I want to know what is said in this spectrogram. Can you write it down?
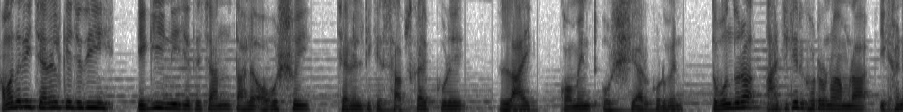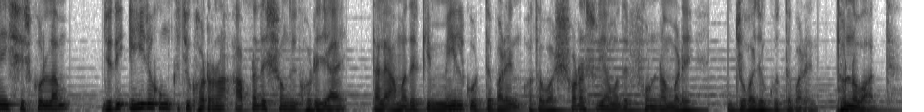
আমাদের এই চ্যানেলকে যদি এগিয়ে নিয়ে যেতে চান, তাহলে অবশ্যই চ্যানেলটিকে সাবস্ক্রাইব করে লাইক, কমেন্ট ও শেয়ার করবেন। তো বন্ধুরা, আজকের ঘটনা আমরা এখানেই শেষ করলাম। যদি এই রকম কিছু ঘটনা আপনাদের সঙ্গে ঘটে যায়, তাহলে আমাদেরকে মেল করতে পারেন অথবা সরাসরি আমাদের ফোন নম্বরে যোগাযোগ করতে পারেন। ধন্যবাদ।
